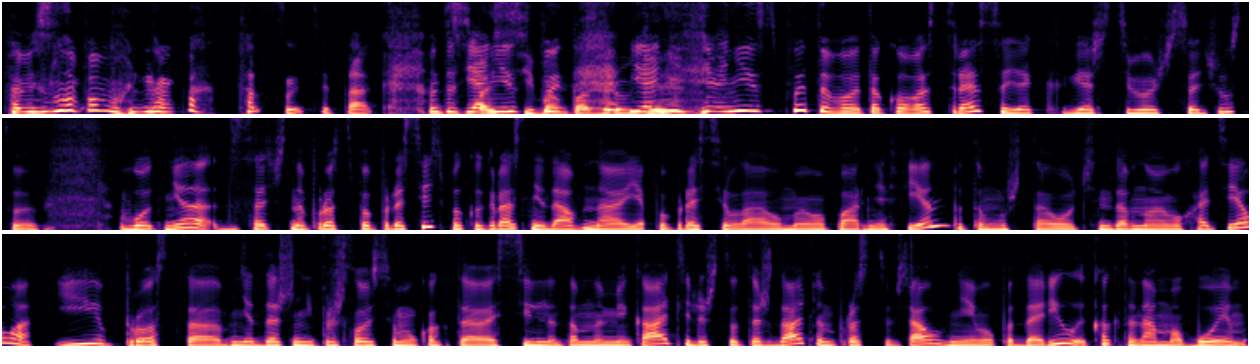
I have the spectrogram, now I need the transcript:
повезло побольше, ну, по, по сути так. Ну, то есть Спасибо, я, не испы... я, не, я не испытываю такого стресса, я, же тебе очень сочувствую. Вот, мне достаточно просто попросить, вот как раз недавно я попросила у моего парня фен, потому что очень давно его хотела, и просто мне даже не пришлось ему как-то сильно там намекать или что-то ждать, он просто взял, мне его подарил, и как-то нам обоим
